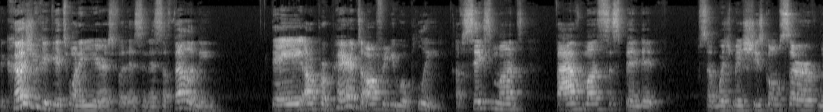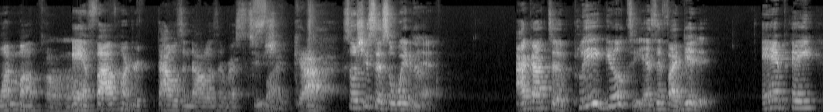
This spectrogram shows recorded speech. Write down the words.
because you could get 20 years for this and it's a felony, they are prepared to offer you a plea of six months, five months suspended, so which means she's gonna serve one month Uh-huh. and five hundred thousand dollars in restitution. My God. So she says, so wait a minute. I got to plead guilty as if I did it and pay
